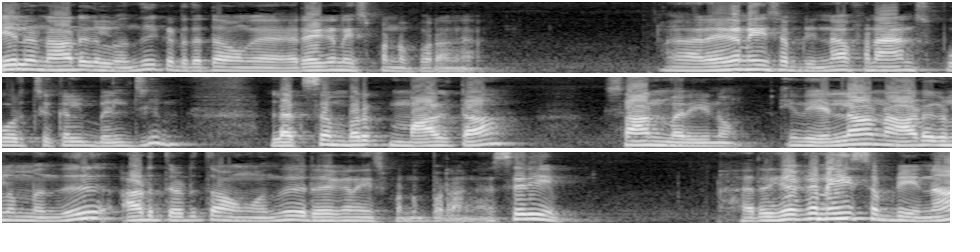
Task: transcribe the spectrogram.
ஏழு நாடுகள் வந்து கிட்டத்தட்ட அவங்க ரெகனைஸ் பண்ண போகிறாங்க ரெகனைஸ் அப்படின்னா France Portugal Belgium Luxembourg Malta San Marino இந்த எல்லா நாடுகளும் வந்து அடுத்தடுத்து அவங்க வந்து ரெகனைஸ் பண்ண போகிறாங்க சரி ரெகனைஸ் அப்படின்னா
